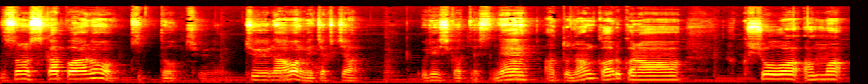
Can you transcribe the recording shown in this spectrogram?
でそのスカパーのキット、中年。チューナーはめちゃくちゃ嬉しかったですね。あとなんかあるかな副賞はあんま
